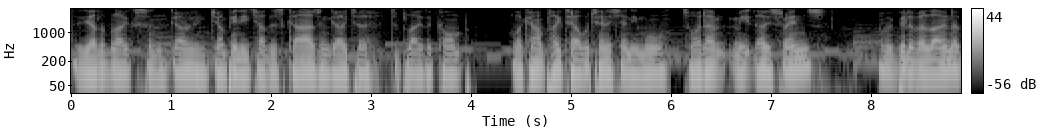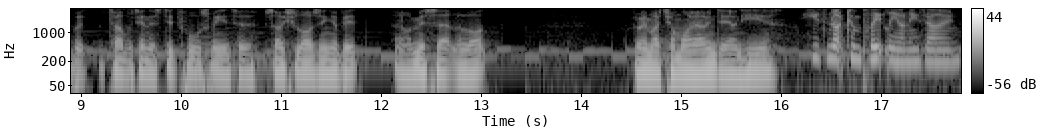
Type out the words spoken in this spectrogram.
the other blokes and go and jump in each other's cars and go to, to play the comp. Well, I can't play table tennis anymore, so I don't meet those friends. I'm a bit of a loner, but the table tennis did force me into socialising a bit, and I miss that a lot. Very much on my own down here. He's not completely on his own.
